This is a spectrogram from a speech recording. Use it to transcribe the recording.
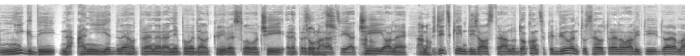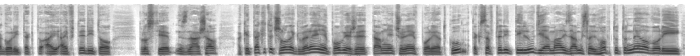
nikdy na ani jedného trénera nepovedal krivé slovo, či reprezentácia, Súhlas. či ano. one. Ano. Vždycky im držal stranu. Dokonca, keď v Juventuse ho trénovali tí dvaja Magori, tak to aj, aj vtedy to proste znášal. A keď takýto človek verejne povie, že tam niečo nie je v poriadku, tak sa vtedy tí ľudia mali zamyslieť, hop, toto nehovorí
